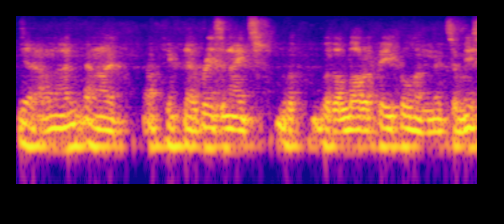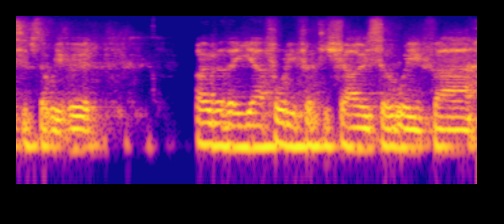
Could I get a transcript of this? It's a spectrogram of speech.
Yeah, and, I, and I, I think that resonates with, with a lot of people, and it's a message that we've heard over the uh, 40, 50 shows that we've uh,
